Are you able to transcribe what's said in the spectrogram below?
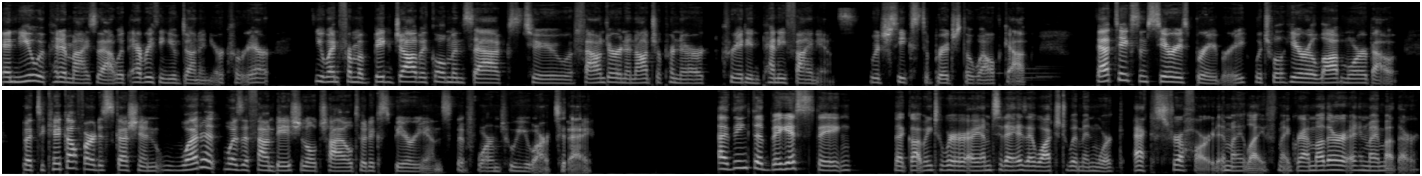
And you epitomize that with everything you've done in your career. You went from a big job at Goldman Sachs to a founder and an entrepreneur creating Penny Finance, which seeks to bridge the wealth gap. That takes some serious bravery, which we'll hear a lot more about. But to kick off our discussion, what was a foundational childhood experience that formed who you are today? I think the biggest thing that got me to where I am today is I watched women work extra hard in my life, my grandmother and my mother.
